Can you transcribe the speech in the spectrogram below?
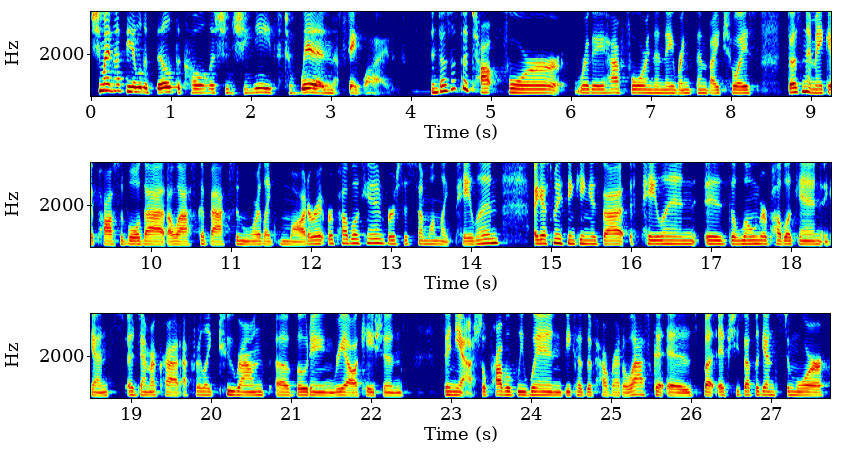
she might not be able to build the coalition she needs to win statewide. And doesn't the top four, where they have four and then they rank them by choice, doesn't it make it possible that Alaska backs a more like moderate Republican versus someone like Palin? I guess my thinking is that if Palin is the lone Republican against a Democrat after like two rounds of voting reallocations, then yeah, she'll probably win because of how red Alaska is. But if she's up against a more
